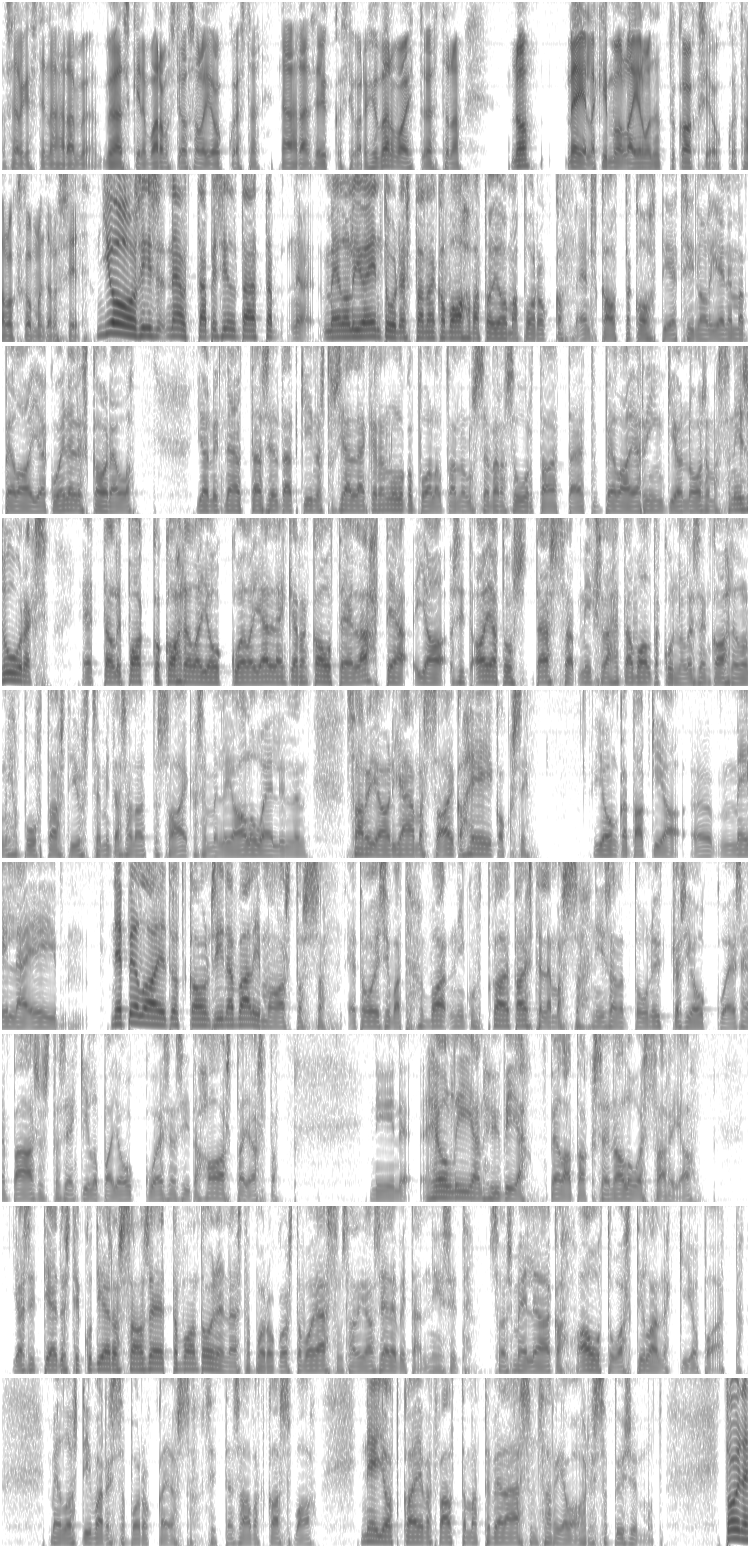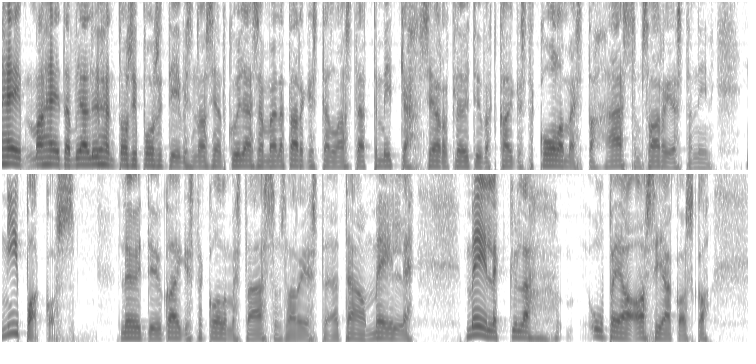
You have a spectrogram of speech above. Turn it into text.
selkeästi nähdään myöskin, varmasti osalla joukkueesta nähdään se ykköstivari hyvän vaihtoehtona. No, meilläkin me ollaan ilmoitettu kaksi joukkuetta, haluatko kommentoida siitä? Joo, siis näyttääpi siltä, että meillä oli jo entuudestaan aika vahva toi oma porukka ensi kautta kohti, että siinä oli enemmän pelaajia kuin edelliskaudella. Ja nyt näyttää siltä, että kiinnostus jälleen kerran ulkopuolelta on ollut sen verran suurta, että, että pelaajarinki on nousemassa niin suureksi, että oli pakko kahdella joukkueella jälleen kerran kauteen lähteä, ja sitten ajatus tässä, miksi lähdetään valtakunnallisen kahdella, on ihan puhtaasti just se, mitä sanoit tuossa aikaisemmin, eli alueellinen sarja on jäämässä aika heikoksi, jonka takia meillä ei ne pelaajat, jotka on siinä välimaastossa, että olisivat va, niin kuin, taistelemassa niin sanottuun ykkösjoukkueeseen pääsystä, siihen kilpajoukkueeseen siitä haastajasta, niin he on liian hyviä pelatakseen aluesarjaa. Ja sitten tietysti kun tiedossa on se, että vaan toinen näistä porukoista voi SM-sarjaan selvitä, niin sit se olisi meille aika autuas tilannekin jopa, että meillä olisi Divarissa porukka, jossa sitten saavat kasvaa. Ne, jotka eivät välttämättä vielä SM-sarjavauhdissa pysy, mutta Toinen, hei, mä heitän vielä yhden tosi positiivisen asian, kun yleensä meillä tarkistellaan sitä, että mitkä seurat löytyvät kaikista kolmesta SM-sarjasta, niin Nipakos löytyy kaikista kolmesta SM-sarjasta, ja tämä on meille, meille kyllä upea asia, koska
